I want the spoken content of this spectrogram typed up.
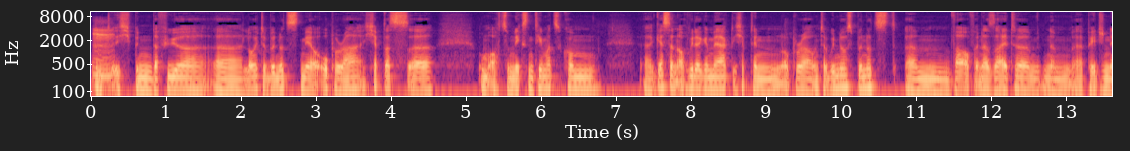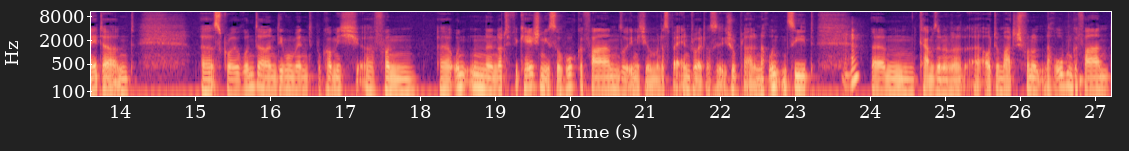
Und mhm. ich bin dafür, äh, Leute benutzt mehr Opera. Ich habe das, äh, um auch zum nächsten Thema zu kommen, äh, gestern auch wieder gemerkt. Ich habe den Opera unter Windows benutzt, ähm, war auf einer Seite mit einem äh, Paginator und äh, scroll runter. Und in dem Moment bekomme ich äh, von äh, unten eine Notification, die ist so hochgefahren, so ähnlich wie man das bei Android aus der Schublade nach unten zieht. Mhm. Ähm, kam so eine, äh, automatisch von unten nach oben gefahren.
